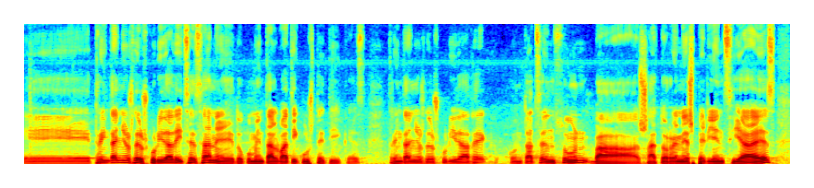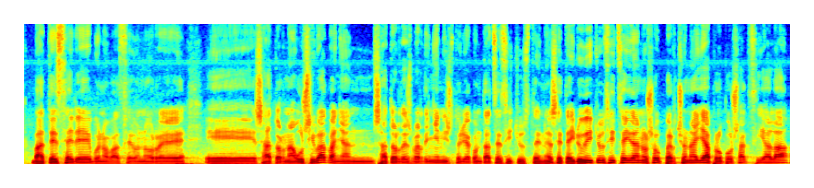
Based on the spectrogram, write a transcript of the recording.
e, 30 años de oscuridad ditzezan e, dokumental bat ikustetik, ez? 30 años de oscuridadek kontatzen zuen, ba, satorren esperientzia, ez? Batez ere, bueno, ba, zeon horre e, sator nagusi bat, baina sator desberdinen historia kontatzen zituzten, ez? Eta iruditu zitzaidan oso pertsonaia proposak ziala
